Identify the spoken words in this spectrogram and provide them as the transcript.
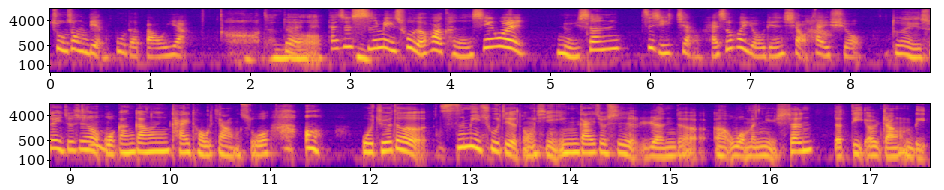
注重脸部的保养啊，真的。对，但是私密处的话，可能是因为女生自己讲，还是会有点小害羞。对，所以就是我刚刚开头讲说，哦，我觉得私密处这个东西，应该就是人的呃，我们女生的第二张脸。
